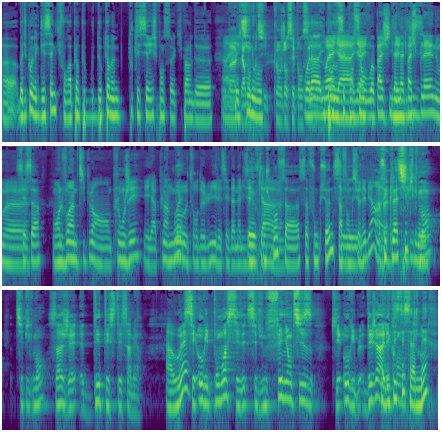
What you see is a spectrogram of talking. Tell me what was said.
Euh, bah du coup avec des scènes qui font rappeler un peu Good Doctor, même toutes les séries, je pense, euh, qui parlent de. Ouais. Bah, Médecine clairement, quand ou- il plonge dans ses pensées. Voilà, il Ouais, pense il y ses a, pensées, il y a on voit- page, il y a une analyse. page pleine où, euh, C'est ça. Où on le voit un petit peu en plongée et il y a plein de mots Ouais. autour de lui. Il essaie d'analyser le cas. franchement, euh, ça, ça fonctionne. ça c'est- fonctionnait bien. ouais. c'est classique, Typiquement, typiquement, ça, j'ai détesté sa mère. Ah ouais? C'est horrible. Pour moi, c'est c'est d'une feignantise qui est horrible. Déjà, à l'écran. détesté sa mère?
